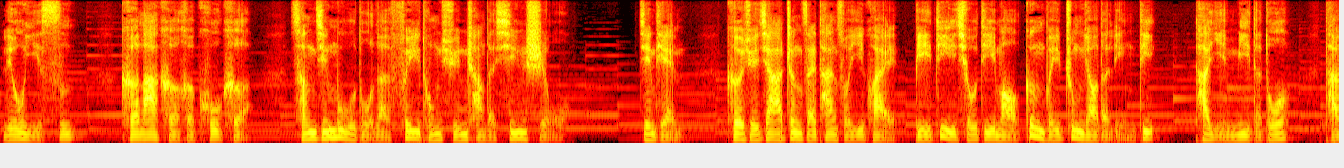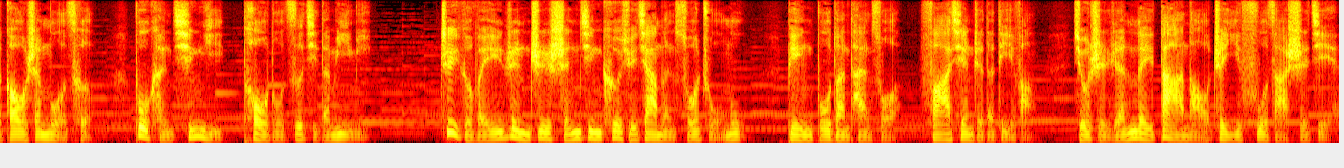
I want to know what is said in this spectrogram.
刘易斯、克拉克和库克曾经目睹了非同寻常的新事物。今天，科学家正在探索一块比地球地貌更为重要的领地，它隐秘得多，它高深莫测，不肯轻易透露自己的秘密。这个为认知神经科学家们所瞩目，并不断探索、发现着的地方，就是人类大脑这一复杂世界。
